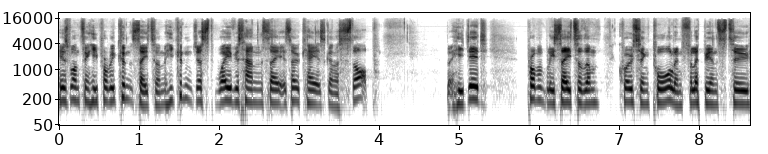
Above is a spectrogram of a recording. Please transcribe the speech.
Here's one thing he probably couldn't say to them. He couldn't just wave his hand and say, It's okay, it's going to stop. But he did probably say to them, quoting Paul in Philippians 2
